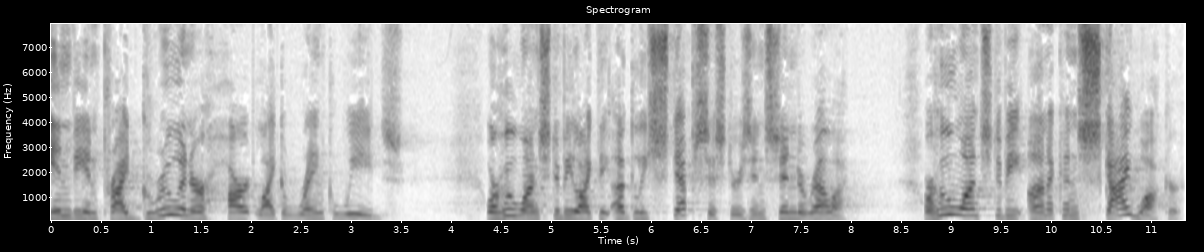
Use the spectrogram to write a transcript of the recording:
envy and pride grew in her heart like rank weeds. Or who wants to be like the ugly stepsisters in Cinderella? Or who wants to be Anakin Skywalker?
